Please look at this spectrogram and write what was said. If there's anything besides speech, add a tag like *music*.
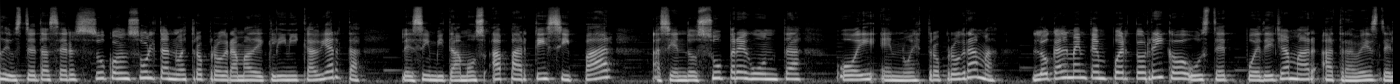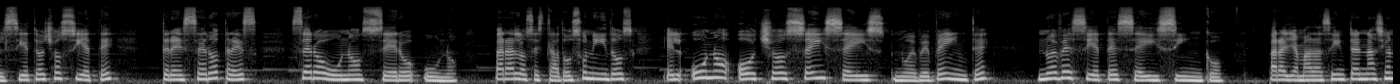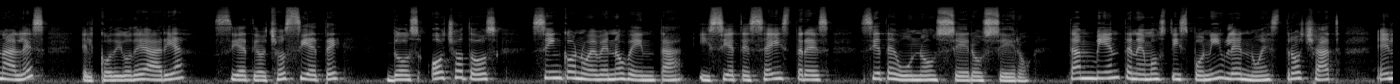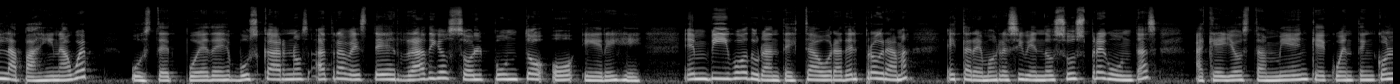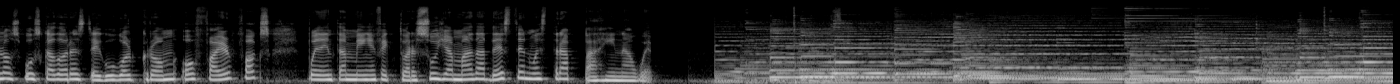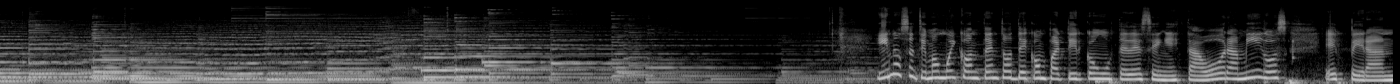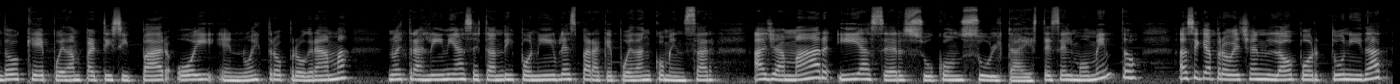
De usted hacer su consulta en nuestro programa de clínica abierta. Les invitamos a participar haciendo su pregunta hoy en nuestro programa. Localmente en Puerto Rico usted puede llamar a través del 787-303-0101. Para los Estados Unidos, el 1866-920-9765. Para llamadas internacionales, el código de área 787-282-5990 y 763-7100. También tenemos disponible nuestro chat en la página web. Usted puede buscarnos a través de radiosol.org. En vivo durante esta hora del programa estaremos recibiendo sus preguntas Aquellos también que cuenten con los buscadores de Google Chrome o Firefox pueden también efectuar su llamada desde nuestra página web. Y nos sentimos muy contentos de compartir con ustedes en esta hora, amigos, esperando que puedan participar hoy en nuestro programa. Nuestras líneas están disponibles para que puedan comenzar a llamar y hacer su consulta. Este es el momento, así que aprovechen la oportunidad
